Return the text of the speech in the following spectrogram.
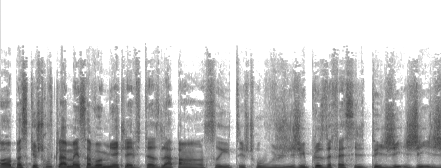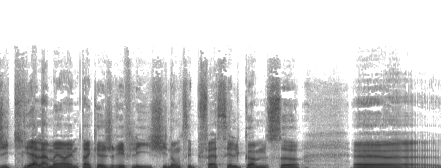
Ah, parce que je trouve que la main, ça va mieux avec la vitesse de la pensée. je trouve que j'ai plus de facilité. J'écris à la main en même temps que je réfléchis, donc c'est plus facile comme ça. Euh,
